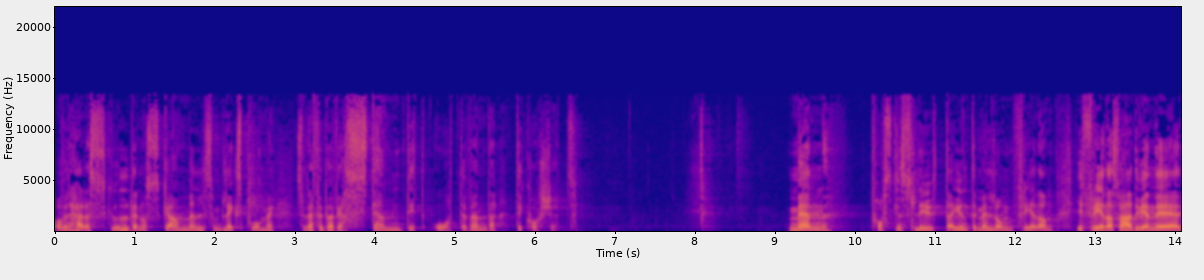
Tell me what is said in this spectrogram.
av den här skulden och skammen liksom läggs på mig. Så därför behöver jag ständigt återvända till korset. Men påsken slutar ju inte med långfredagen. I fredag så hade vi en, eh,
